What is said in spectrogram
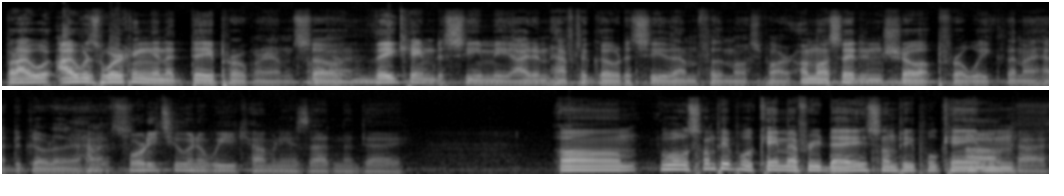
but I, w- I was working in a day program so Okay. they came to see me i didn't have to go to see them for the most part unless they didn't show up for a week then i had to go to their How- house 42 in a week. How many is that in a day? um well some people came every day some people came Oh, okay.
